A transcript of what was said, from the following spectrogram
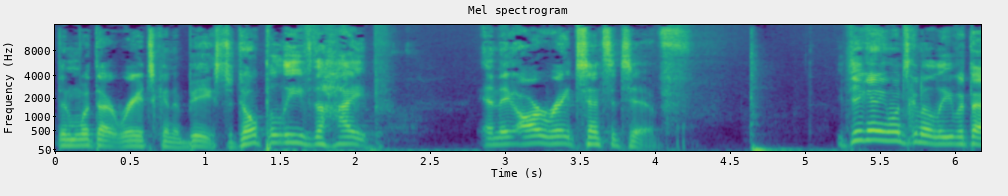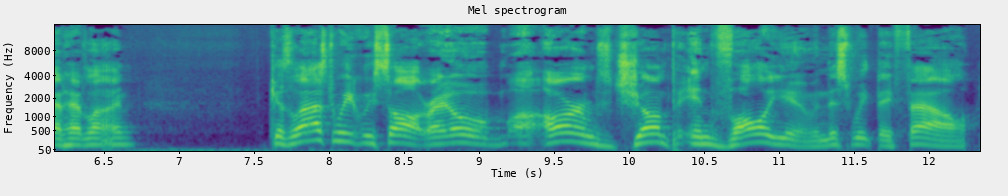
than what that rate's going to be. So don't believe the hype. And they are rate sensitive. You think anyone's going to leave with that headline? Because last week we saw it, right? Oh, arms jump in volume, and this week they fell.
